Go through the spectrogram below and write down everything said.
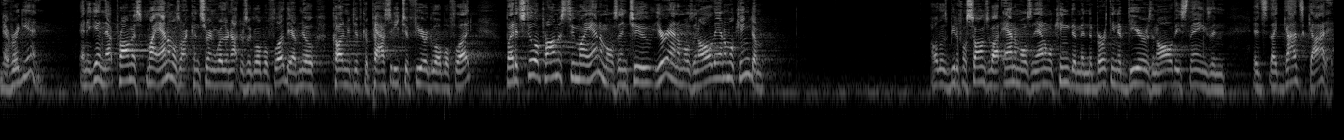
Never again. And again, that promise, my animals aren't concerned whether or not there's a global flood. They have no cognitive capacity to fear a global flood. But it's still a promise to my animals and to your animals and all the animal kingdom all those beautiful Psalms about animals and the animal kingdom and the birthing of deers and all these things. And it's like God's got it.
